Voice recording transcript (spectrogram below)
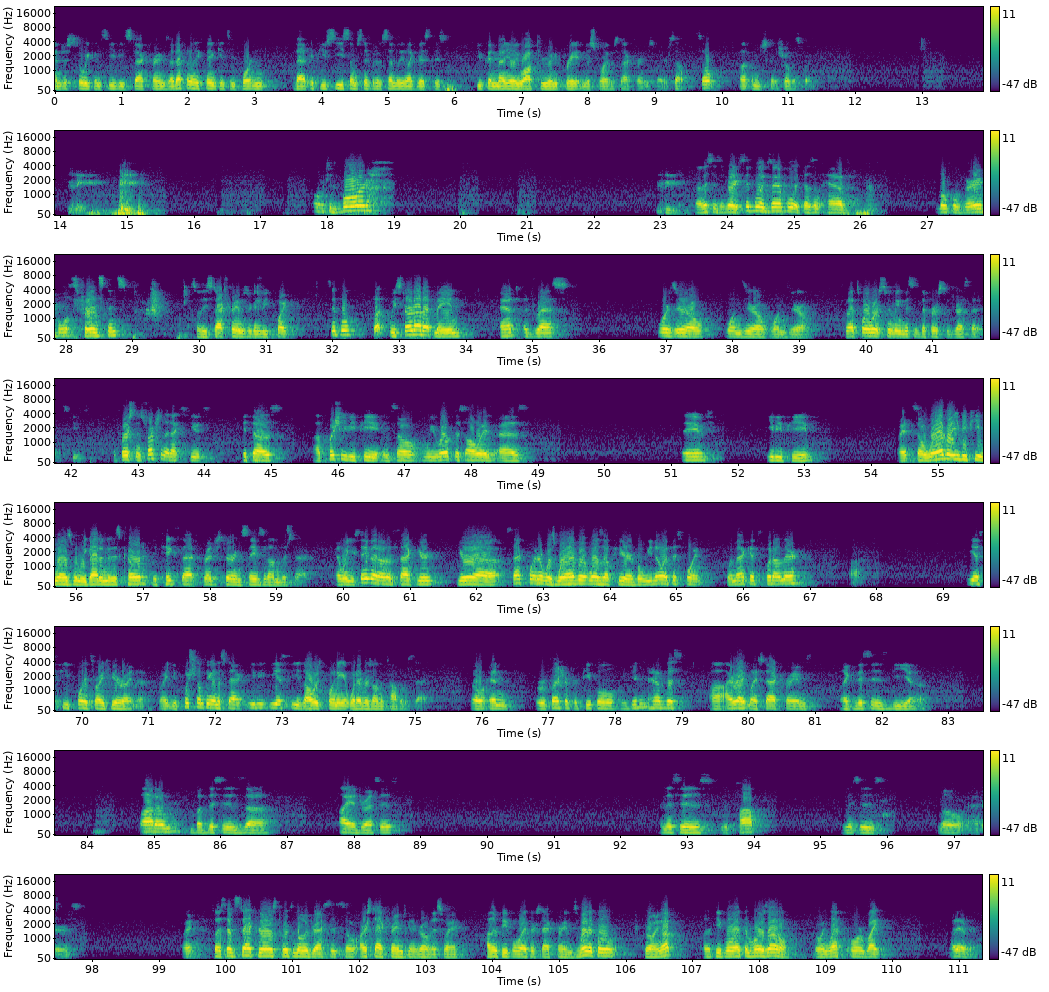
and just so we can see these stack frames, I definitely think it's important that if you see some snippet of assembly like this, this you can manually walk through and create and destroy the stack frames by yourself. So uh, I'm just going to show this quick. Over to the board. Now this is a very simple example. It doesn't have local variables, for instance. So these stack frames are going to be quite simple. But we start out at main at address 401010. So that's where we're assuming this is the first address that it executes. The first instruction that executes, it does uh, push EBP. And so we wrote this always as saved EBP. Right, so wherever EBP was when we got into this code, it takes that register and saves it on the stack. And when you save that on the stack, your, your uh, stack pointer was wherever it was up here. But we know at this point, when that gets put on there, uh, ESP points right here right now. Right? You push something on the stack, ESP is always pointing at whatever's on the top of the stack. So, and a refresher for people who didn't have this, uh, I write my stack frames like this is the uh, bottom, but this is uh, high addresses. And this is the top, and this is low adders. Right? So I said stack grows towards low addresses, so our stack frame is going to grow this way. Other people write their stack frames vertical, growing up. Other people write them horizontal, going left or right whatever.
